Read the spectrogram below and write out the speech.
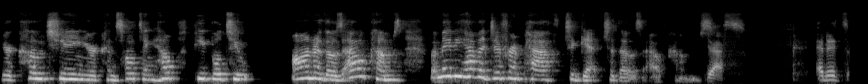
your coaching your consulting help people to honor those outcomes but maybe have a different path to get to those outcomes. Yes and it's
